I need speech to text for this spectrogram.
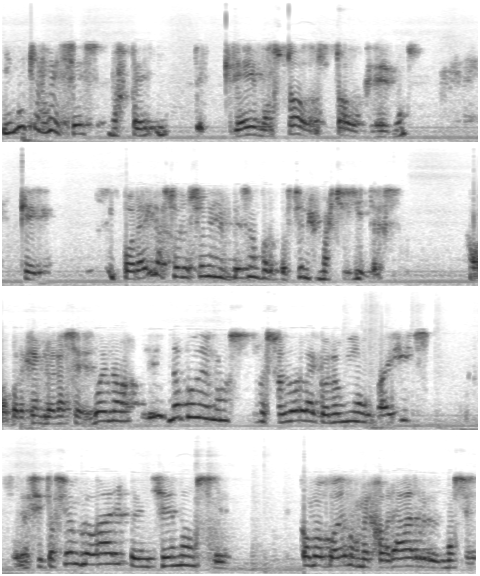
Y muchas veces nos creemos, todos, todos creemos, que por ahí las soluciones empiezan por cuestiones más chiquitas. Como por ejemplo, no sé, bueno, no podemos resolver la economía del país. La situación global, pensemos eh, cómo podemos mejorar, no sé,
